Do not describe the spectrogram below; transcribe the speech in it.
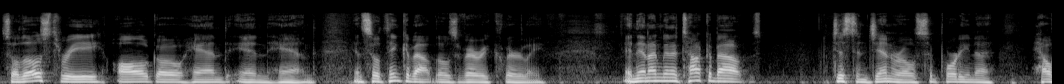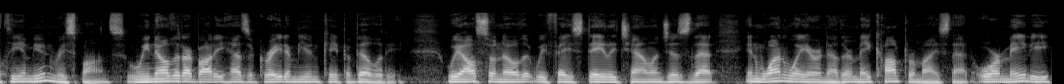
So those three all go hand in hand. And so think about those very clearly. And then I'm going to talk about, just in general, supporting a healthy immune response. We know that our body has a great immune capability. We also know that we face daily challenges that, in one way or another, may compromise that. Or maybe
